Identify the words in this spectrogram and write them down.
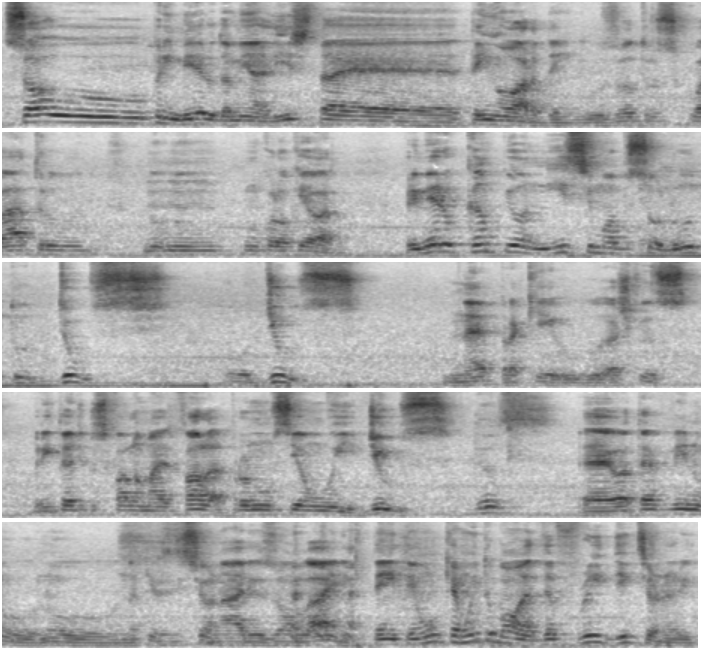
só o primeiro da minha lista é, tem ordem. Os outros quatro não, não, não coloquei ordem. Primeiro, campeoníssimo absoluto, Deuce. O Deuce, né? Para que acho que os britânicos falam mais, fala, pronunciam o I, Deuce. Deus. É, eu até vi no, no, naqueles dicionários online que tem, tem um que é muito bom, é The Free Dictionary.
